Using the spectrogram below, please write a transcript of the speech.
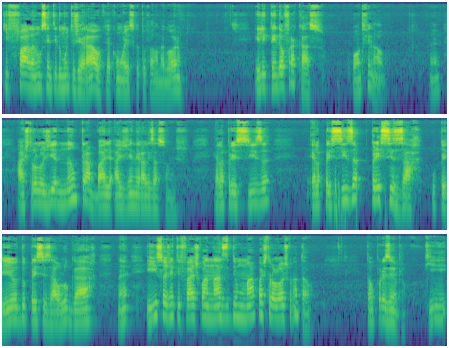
que fala num sentido muito geral, que é como esse que eu estou falando agora, ele tende ao fracasso. Ponto final. Né? A astrologia não trabalha as generalizações. Ela precisa, ela precisa precisar o período, precisar o lugar, né? E isso a gente faz com a análise de um mapa astrológico natal. Então, por exemplo, que,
